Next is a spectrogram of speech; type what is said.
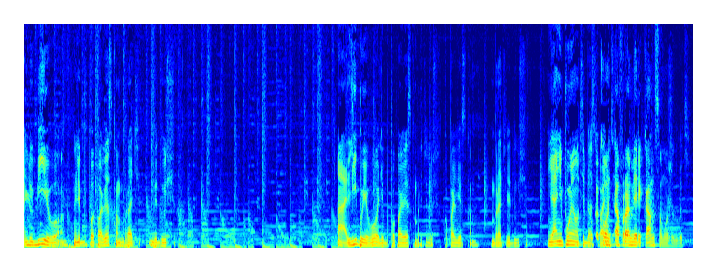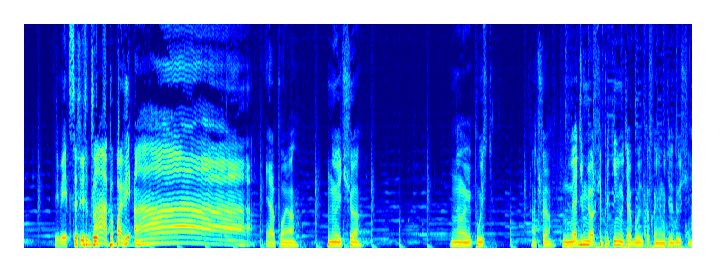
Люби его, либо по повесткам брать ведущих. А, либо его, либо по повесткам брать ведущих. По повесткам брать ведущих. Я не понял тебя, ну, какого-нибудь афроамериканца, может быть. Имеется в виду. А, по пове... а Я понял. Ну и чё? Ну и пусть. А чё? Ну, Эдди Мерфи, прикинь, у тебя будет какой-нибудь ведущий.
